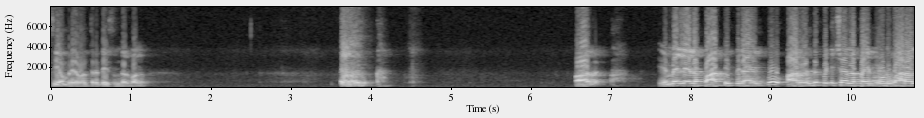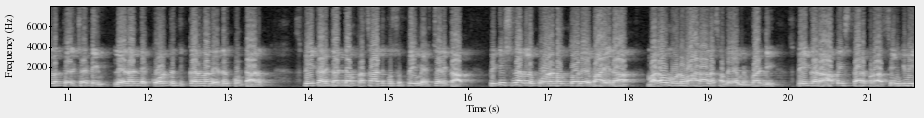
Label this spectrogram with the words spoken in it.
సీఎం రేవంత్ రెడ్డి ఈ సందర్భంగా. ఆర్ ఎమ్మెల్యేల పార్టీ ఫిరాయింపు ఆ రెండు పిటిషన్లపై మూడు వారాల్లో తేల్చండి. లేదంటే కోర్టు తిక్కరణను ఎదుర్కొంటారు. స్పీకర్ గడ్డం ప్రసాద్కు సుప్రీం హెచ్చరిక. పిటిషనర్లు కోరడంతోనే వాయిదా. మరో మూడు వారాల సమయం ఇవ్వండి. స్పీకర్ ఆఫీస్ తరపున సింఘ్వి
